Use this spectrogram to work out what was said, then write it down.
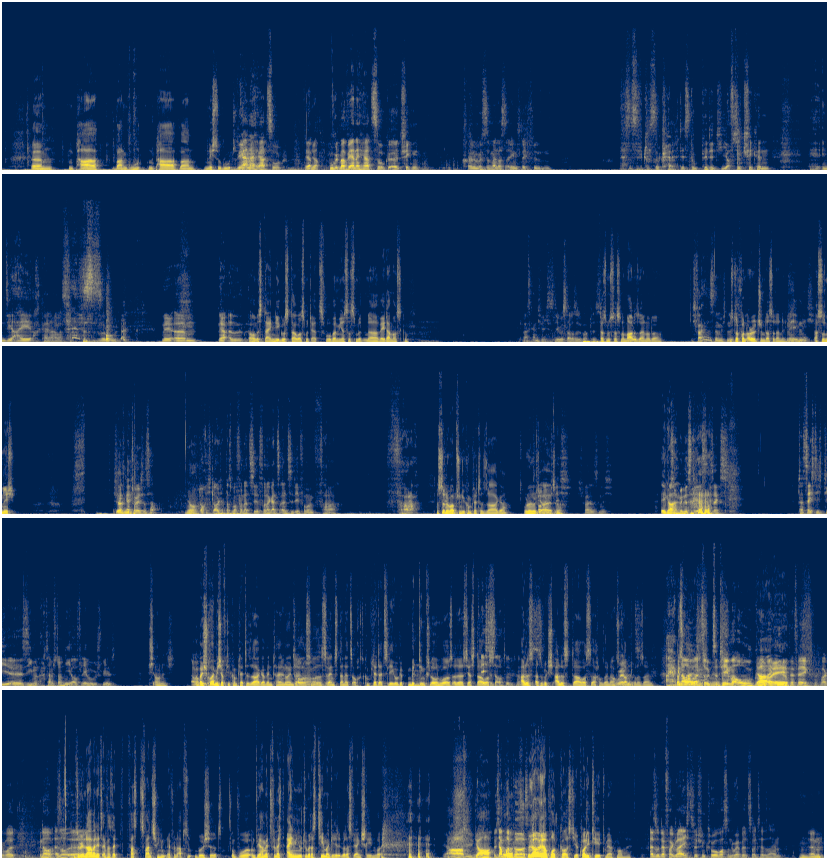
Ähm, ein paar waren gut, ein paar waren nicht so gut. Werner Herzog. Ja. Ja. Googelt mal Werner Herzog äh, Chicken. Ja, dann müsste man das eigentlich gleich finden. Das ist wirklich so geil. The stupidity of the chicken äh, in the eye. Ach, keine Ahnung was. Das ist so gut. Nee, ähm. Ja, also. Warum ist dein Lego Star Wars mit R2? Bei mir ist es mit einer Vader-Maske. Ich weiß gar nicht, welches Lego Star Wars es überhaupt ist. Das müsste das normale sein, oder? Ich weiß es nämlich nicht. Ist doch von Origin das, oder nicht? nee, eben nicht. Ach so, nicht. Ich Ja, weiß gar nicht, ich das hab. Ja. Doch, ich glaube, ich habe das mal von der, C von einer ganz alten CD von meinem Vater. Vater. Ist denn überhaupt schon die komplette Saga? Oder nur Ich die alte? Nicht. Ich weiß es nicht. Egal. Zumindest die ersten sechs. Tatsächlich, die äh, 7 und 8 habe ich noch nie auf Lego gespielt. Ich auch nicht. Aber, Aber, ich freue mich auf die komplette Saga, wenn Teil Wenn 9 Teil 9 draußen ist, wenn es dann jetzt auch komplett als Lego gibt, mit den Clone Wars, also das ist ja Star Echt Wars. ist auch drin. Ja, Alles, also wirklich alle Star Wars Sachen sollen dann Auch zusammen Rebels? drin sein. Ah ja, Das genau, zurück zum Thema. Oh, Ja, Callback ey. perfekt, war gewollt. Genau, also. Äh, Also wir labern jetzt einfach seit fast 20 Minuten einfach nur absoluten Bullshit. Obwohl, und wir haben jetzt vielleicht eine Minute über das Thema geredet, über das wir eigentlich reden wollen. ja, Ja. Ist ja ne? Podcast. Ja, ja, Podcast hier. Qualitätsmerkmal. Also der Vergleich zwischen Clone Wars und Rebels sollte ja sein. Mhm. Ähm,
